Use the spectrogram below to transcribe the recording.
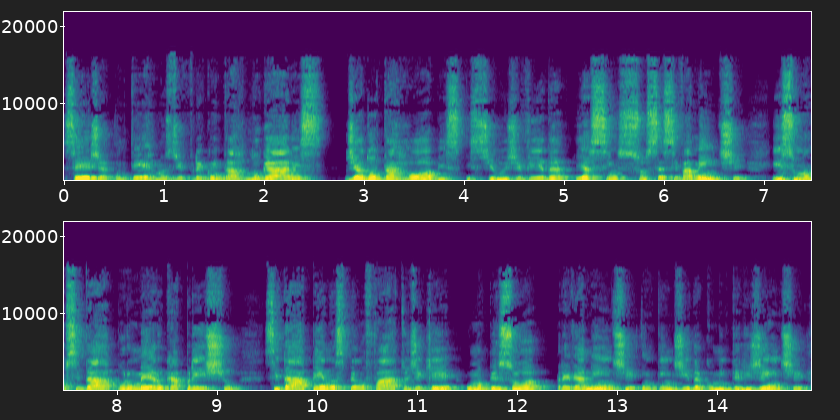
seja em termos de frequentar lugares, de adotar hobbies, estilos de vida e assim sucessivamente. Isso não se dá por um mero capricho, se dá apenas pelo fato de que uma pessoa previamente entendida como inteligente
